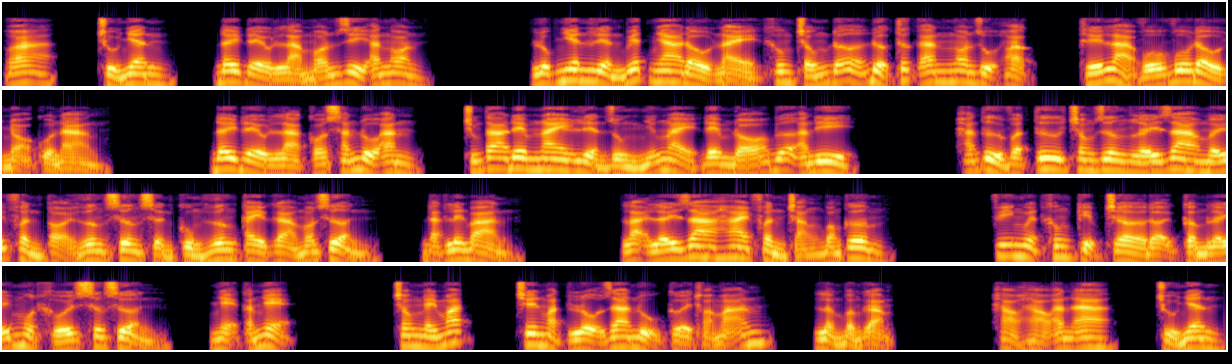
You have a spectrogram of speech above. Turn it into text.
Và chủ nhân, đây đều là món gì ăn ngon? Lục nhiên liền biết nha đầu này không chống đỡ được thức ăn ngon dụ hoặc, thế là vỗ vô đầu nhỏ của nàng. Đây đều là có sẵn đồ ăn, chúng ta đêm nay liền dùng những ngày đêm đó bữa ăn đi. Hắn tử vật tư trong dương lấy ra mấy phần tỏi hương xương sườn cùng hương cay gà món sườn, đặt lên bàn. Lại lấy ra hai phần trắng bóng cơm phi nguyệt không kịp chờ đợi cầm lấy một khối xương sườn, nhẹ cắn nhẹ. Trong nháy mắt, trên mặt lộ ra nụ cười thỏa mãn, lẩm bẩm gặm. Hào hào ăn a, chủ nhân.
